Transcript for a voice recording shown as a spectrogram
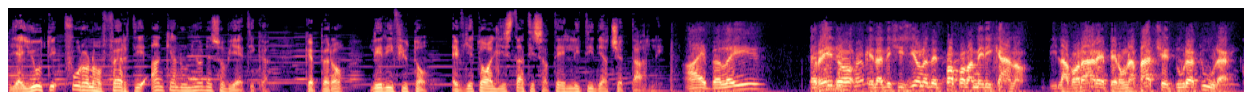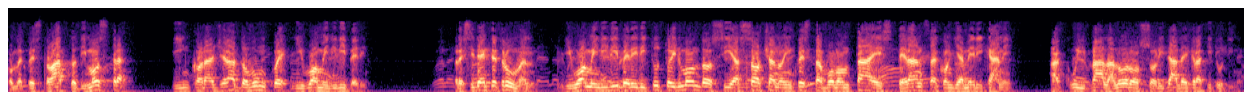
Gli aiuti furono offerti anche all'Unione Sovietica, che però li rifiutò e vietò agli stati satelliti di accettarli. Credo che la decisione del popolo americano di lavorare per una pace duratura, come questo atto dimostra, incoraggerà dovunque gli uomini liberi. Presidente Truman, gli uomini liberi di tutto il mondo si associano in questa volontà e speranza con gli americani, a cui va la loro solidale gratitudine.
